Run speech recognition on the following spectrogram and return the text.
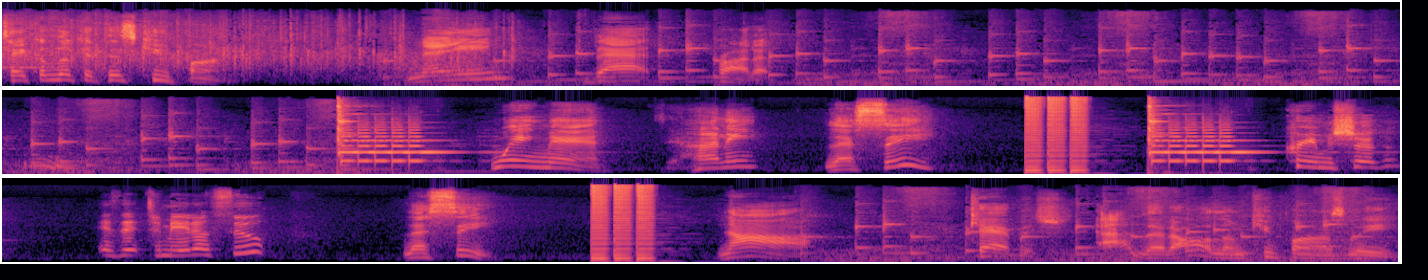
Take a look at this coupon. Name that product. Ooh. Wingman. Is it honey? Let's see. Cream and sugar. Is it tomato soup? Let's see. Nah. Cabbage. I let all them coupons leave.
